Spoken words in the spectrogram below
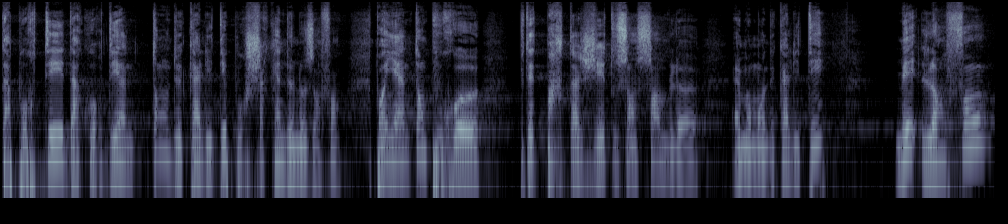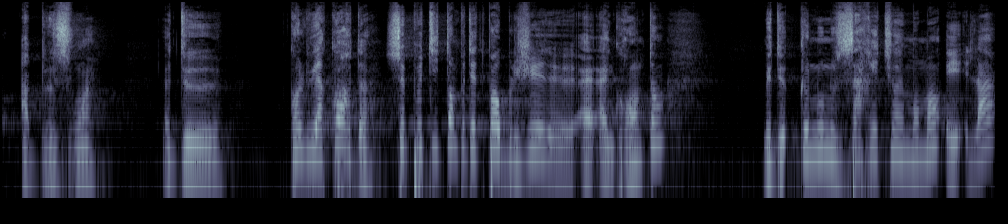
d'apporter, d'accorder un temps de qualité pour chacun de nos enfants. Bon, il y a un temps pour euh, peut-être partager tous ensemble euh, un moment de qualité, mais l'enfant a besoin de qu'on lui accorde ce petit temps, peut-être pas obligé un, un, grand temps, mais que nous nous arrêtions un moment. Et là,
